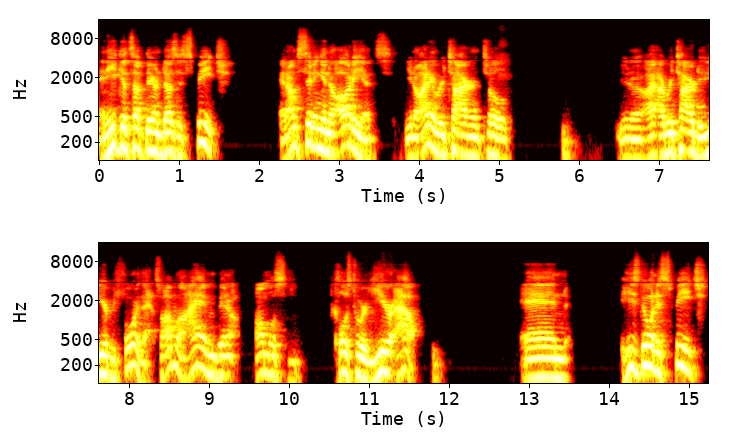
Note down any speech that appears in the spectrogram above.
and he gets up there and does his speech, and I'm sitting in the audience. You know, I didn't retire until, you know, I, I retired the year before that, so I'm I haven't been almost close to a year out, and he's doing his speech,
